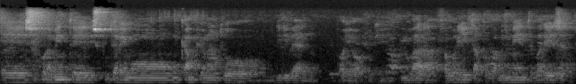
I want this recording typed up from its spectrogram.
e sicuramente disputeremo un campionato di livello poi ovvio che Novara favorita probabilmente, Varese.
